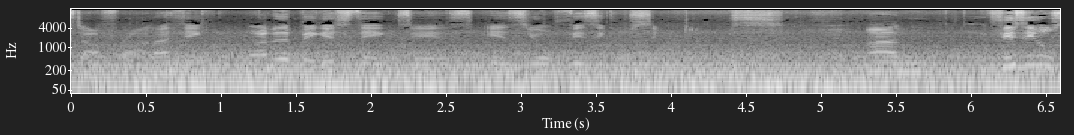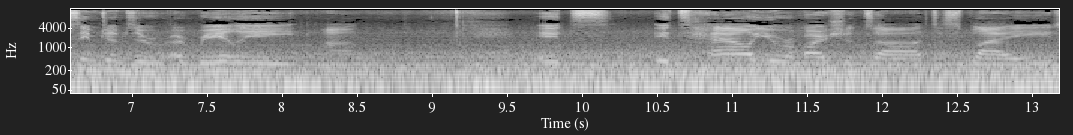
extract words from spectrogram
stuff, right? I think one of the biggest things is is your physical symptoms. Um, physical symptoms are, are really um, it's it's how your emotions are displayed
